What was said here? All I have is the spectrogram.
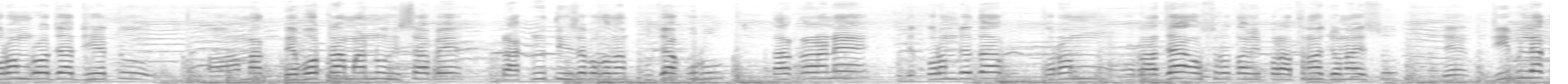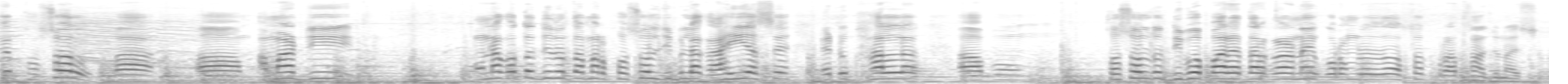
কৰম ৰজা যিহেতু আমাক দেৱতা মানুহ হিচাপে প্ৰাকৃতি হিচাপে আমি পূজা কৰোঁ তাৰ কাৰণে কৰম দেৱতা কৰম ৰাজা ওচৰত আমি প্ৰাৰ্থনা জনাইছোঁ যে যিবিলাকে ফচল বা আমাৰ যি অনাগত দিনত আমাৰ ফচল যিবিলাক আহি আছে এইটো ভাল ফচলটো দিব পাৰে তাৰ কাৰণে কৰম ৰজাৰ ওচৰত প্ৰাৰ্থনা জনাইছোঁ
